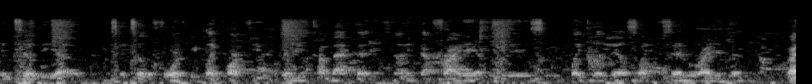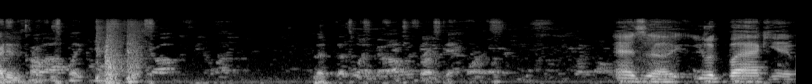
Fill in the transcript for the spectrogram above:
until the uh, until the fourth. We play Parkview, then we come back that I think that Friday, I think it is. We play Glendale, so like you said, we're right in the right in the conference play. That, that's what's in the future for us game wise. As uh, you look back, and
